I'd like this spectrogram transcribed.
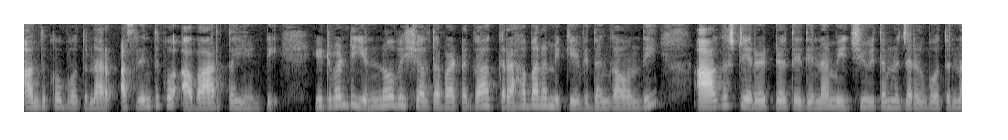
అందుకోబోతున్నారు? అసలు ఎందుకు ఆ వార్త ఏంటి? ఇటువంటి ఎన్నో విషయాలతో పాటుగా గ్రహబలం మీకు ఏ విధంగా ఉంది. ఆగస్టు ఇరవై ఒకటో తేదీన మీ జీవితంలో జరగబోతున్న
